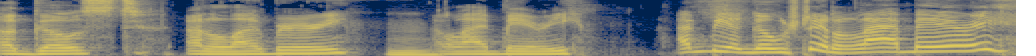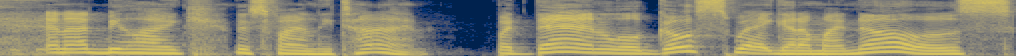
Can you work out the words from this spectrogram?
a ghost at a library. Hmm. A library. I'd be a ghost at a library. And I'd be like, there's finally time. But then a little ghost sweat got on my nose.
